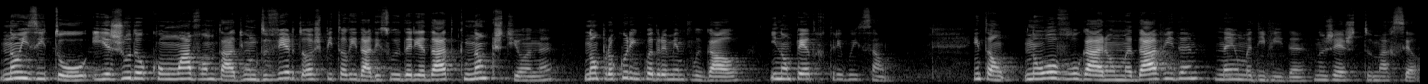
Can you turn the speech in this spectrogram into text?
não hesitou e ajuda-o com uma vontade e um dever de hospitalidade e solidariedade que não questiona, não procura enquadramento legal e não pede retribuição. Então, não houve lugar a uma dávida nem uma dívida no gesto de Marcel.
